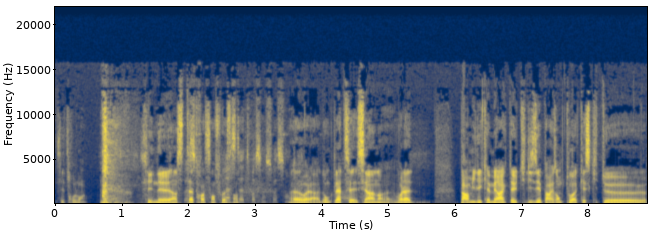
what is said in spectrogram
C'est trop loin. c'est une Insta 360. Insta 360. Euh, voilà. Donc là, c'est un voilà. Parmi les caméras que tu as utilisées, par exemple, toi, qu'est-ce qui te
